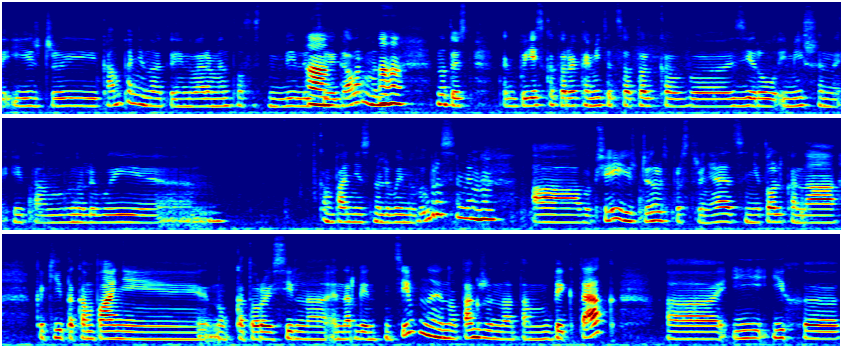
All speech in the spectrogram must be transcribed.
ESG company, но это Environmental Sustainability а, Government. Ага. Ну, то есть, как бы есть, которые коммитятся только в Zero Emission и там в нулевые эм, компании с нулевыми выбросами, mm-hmm. А вообще ESG распространяется не только на какие-то компании, ну, которые сильно энергоинтенсивные, но также на там big tech э, и их э,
